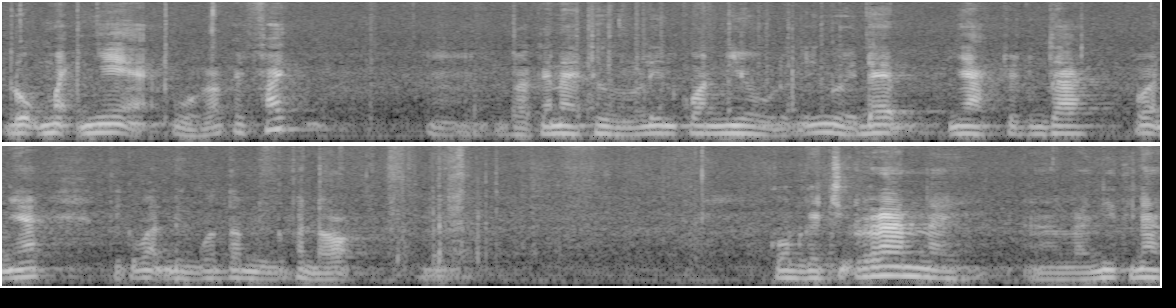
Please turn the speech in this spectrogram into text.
độ mạnh nhẹ của các cái phách. Ừ, và cái này thường nó liên quan nhiều đến những người đệm nhạc cho chúng ta các bạn nhé. Thì các bạn đừng quan tâm đến cái phần đó. Còn cái chữ ran này à, là như thế nào?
